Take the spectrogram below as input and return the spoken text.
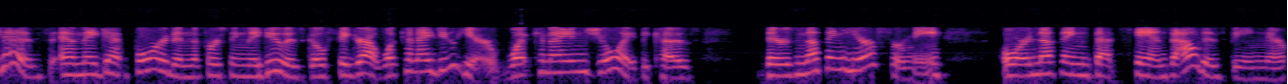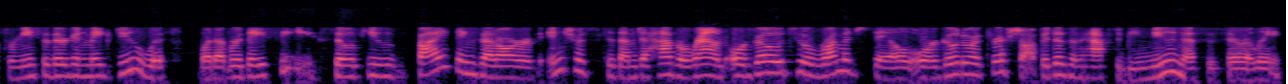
kids, and they get bored, and the first thing they do is go figure out what can I do here? What can I enjoy? Because there's nothing here for me or nothing that stands out as being there for me. So they're going to make do with whatever they see. So if you buy things that are of interest to them to have around, or go to a rummage sale, or go to a thrift shop, it doesn't have to be new necessarily.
